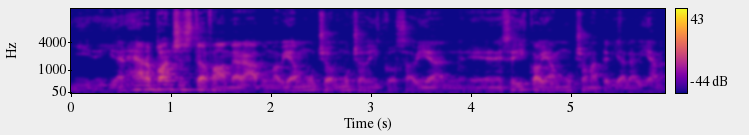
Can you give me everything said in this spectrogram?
Y, y and had a bunch of stuff on that album. Había mucho, muchos discos. Habían, en ese disco había mucho material. Habían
